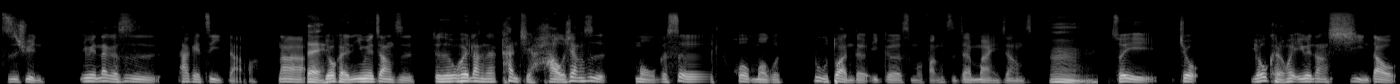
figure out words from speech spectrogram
资讯，因为那个是他可以自己打嘛。那对有可能因为这样子，就是会让他看起来好像是某个社或某个路段的一个什么房子在卖这样子，嗯，所以就有可能会因为这样吸引到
